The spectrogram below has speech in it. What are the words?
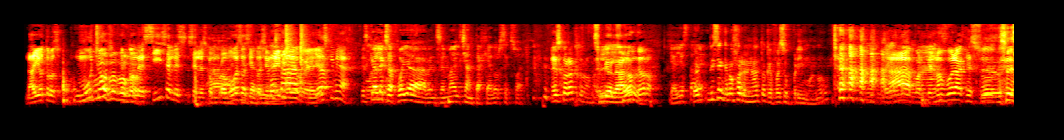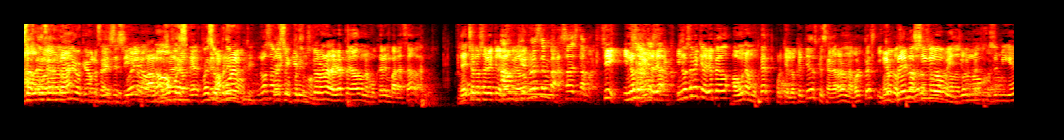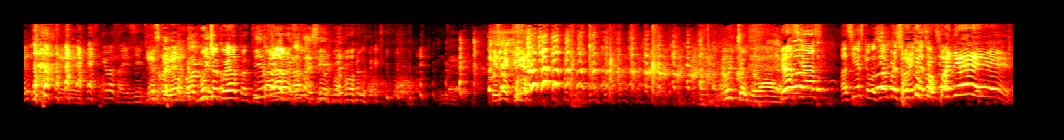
Hay otros, muchos, No, no, no, en donde sí se les, se les comprobó Ah, esa situación. Videos, güey. Es que mira. Es que Alex apoya a Benzema, el chantajeador sexual. Es correcto. Es El violador. balón de oro. Y ahí está. Pero ¿eh? dicen que no fue Renato, que fue su primo, ¿no? Ah, porque no fuera Jesús. Eh, eso es bueno, lo único que vamos a decir. sí, Bueno, no, fue- su primo. No sabía que Jesús primo. Corona le había pegado a una mujer embarazada, güey. De hecho, no sabía que le había Aunque pegado. no está embarazada, está mal. Sí, y no, sabía que le había, y no sabía que le había pegado a una mujer, porque lo que entiendo es que se agarraron a golpes y En todos los pleno jugadores siglo a XXI, golpes, José güey. Miguel, este, ¿Qué vas a decir? tienes que ver. Mucho cuidado con tus Piensa lo que palabras, vas a decir, por favor, güey. Es la equidad. Mucho cuidado. Gracias. Así es como siempre. su ¡Soy tu bonita sección. compañero!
